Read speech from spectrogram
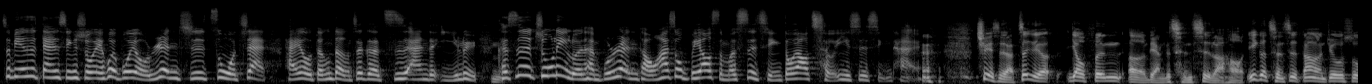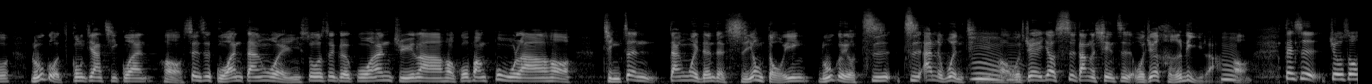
这边是担心说，哎，会不会有认知作战，还有等等这个资安的疑虑？可是朱立伦很不认同，他说不要什么事情都要扯意识形态。确实啊，这个要分呃两个层次了哈，一个层次当然就是说，如果公家机关哈，甚至国安单位，你说这个国安局啦哈，国防部啦哈。警政单位等等使用抖音，如果有治治安的问题哈，我觉得要适当的限制，我觉得合理啦。哦。但是就是说，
